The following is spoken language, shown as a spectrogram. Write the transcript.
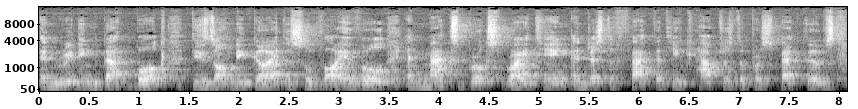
in reading that book the Zombie Guide to Survival and Max Brooks writing and just the fact that he captures the perspectives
